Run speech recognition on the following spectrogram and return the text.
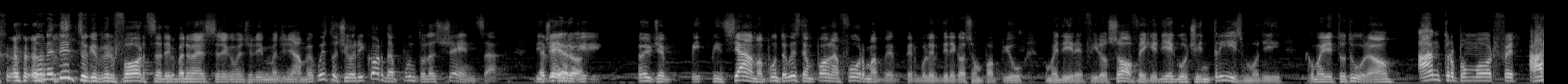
cioè, non è detto che per forza debbano essere come ce le immaginiamo e questo ce lo ricorda appunto la scienza, dicendo che noi cioè, pensiamo appunto, questa è un po' una forma per, per voler dire cose un po' più, come dire, filosofiche, di egocentrismo, di, come hai detto tu, no? Antropomorfe... ah,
